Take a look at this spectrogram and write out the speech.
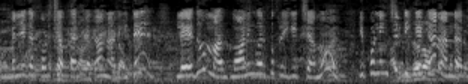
ఎమ్మెల్యే గారు కూడా చెప్పారు కదా అని అడిగితే లేదు మార్నింగ్ వరకు ఫ్రీగా ఇచ్చాము. ఇప్పటి నుంచి టికెట్ అని అన్నారు.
